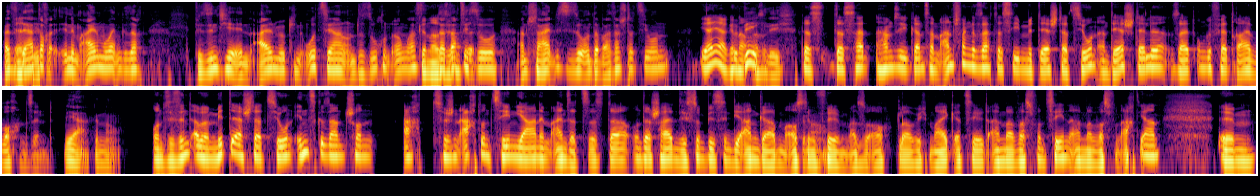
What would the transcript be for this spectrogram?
Weißt du, Ja, der hat doch in dem einen Moment gesagt, wir sind hier in allen möglichen Ozeanen, untersuchen irgendwas. Genau, da dachte ich so, anscheinend ist diese Unterwasserstation Ja, ja, genau. Also, das das hat, haben sie ganz am Anfang gesagt, dass sie mit der Station an der Stelle seit ungefähr drei Wochen sind. ja, genau. Und sie sind aber mit der Station insgesamt schon acht, zwischen acht und zehn Jahren im Einsatz. Das, da unterscheiden sich so ein bisschen die Angaben aus Genau. dem Film. Also auch, glaube ich, Mike erzählt einmal was von zehn, einmal was von acht Jahren. Ähm,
